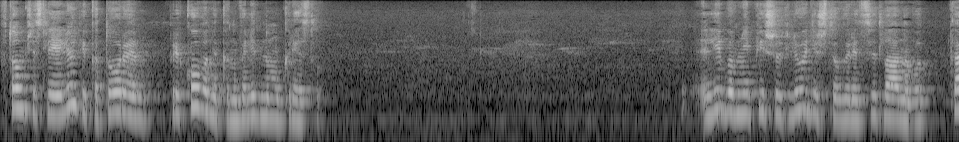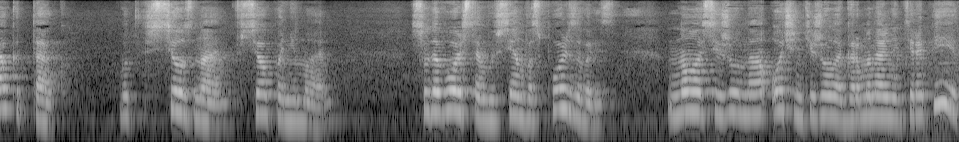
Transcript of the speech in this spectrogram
в том числе и люди, которые прикованы к инвалидному креслу. Либо мне пишут люди, что говорят, Светлана, вот так и так, вот все знаем, все понимаем. С удовольствием бы всем воспользовались, но сижу на очень тяжелой гормональной терапии,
